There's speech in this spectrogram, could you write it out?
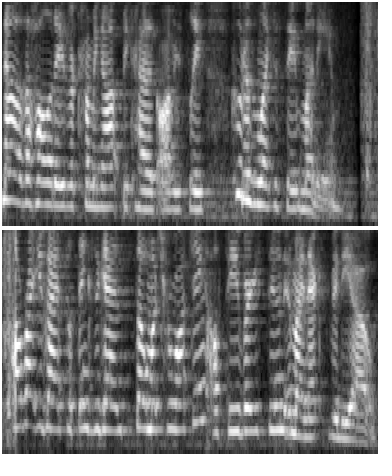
now that the holidays are coming up because obviously, who doesn't like to save money? Alright you guys, so thanks again so much for watching. I'll see you very soon in my next video.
